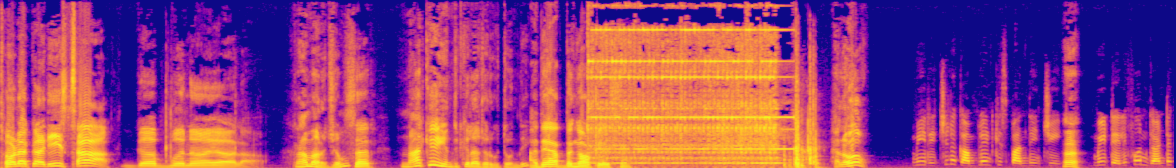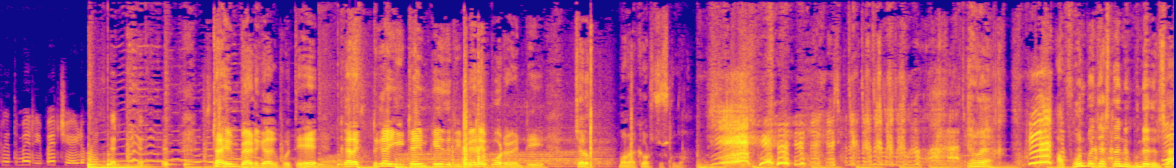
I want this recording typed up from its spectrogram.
తొడక తీసా గబ్బునాయాల రామానుజం సార్. నాకే ఎందుకు ఇలా జరుగుతుంది? అదే అర్థం కావట్లేదు సార్. హలో? మీరిచ్చిన కంప్లైంట్కి స్పందించి. మీ టెలిఫోన్ గంట క్రితమే రిపేర్ చేయడం టైం బ్యాడ్ కాకపోతే కరెక్ట్గా ఈ టైంకి ఇది రిపేర్ అయిపోవడం ఏంటి? చలో మన అకౌంట్ చూసుకుందాం. ఆ ఫోన్ పని చేస్తున్నా నీకు ముందే తెలుసా?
